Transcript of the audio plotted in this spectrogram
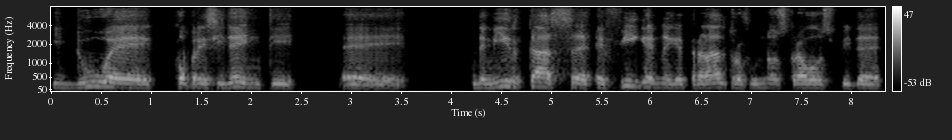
i due copresidenti eh, Demirtas e Figen, che tra l'altro fu nostra ospite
